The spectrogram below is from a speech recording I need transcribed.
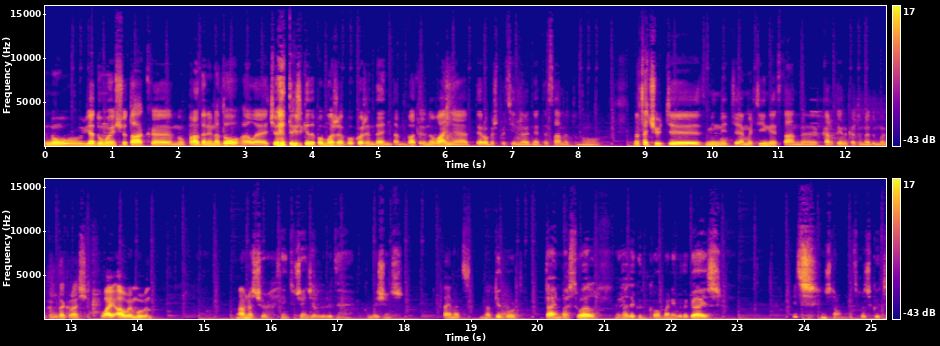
Ну, я думаю, що так. Е, Ну, правда, не надовго, але чи- трішки допоможе, бо кожен день там два тренування, ти робиш постійно одне те саме, тому ну, це чуть е, змінить емоційний стан, е, картинка, тому я думаю, це краще. Why are we moving? I'm not sure. I think to change a little bit the conditions, climate, not get bored. Time passed well. We had a good company with the guys. It's it's normal. It was good.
